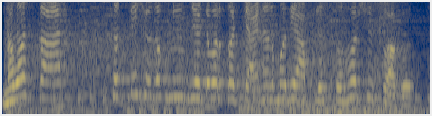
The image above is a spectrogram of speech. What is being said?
नमस्कार. सत्यशोधक न्यूज नेटवर्क चॅनलमध्ये आपले सहर्ष स्वागत.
